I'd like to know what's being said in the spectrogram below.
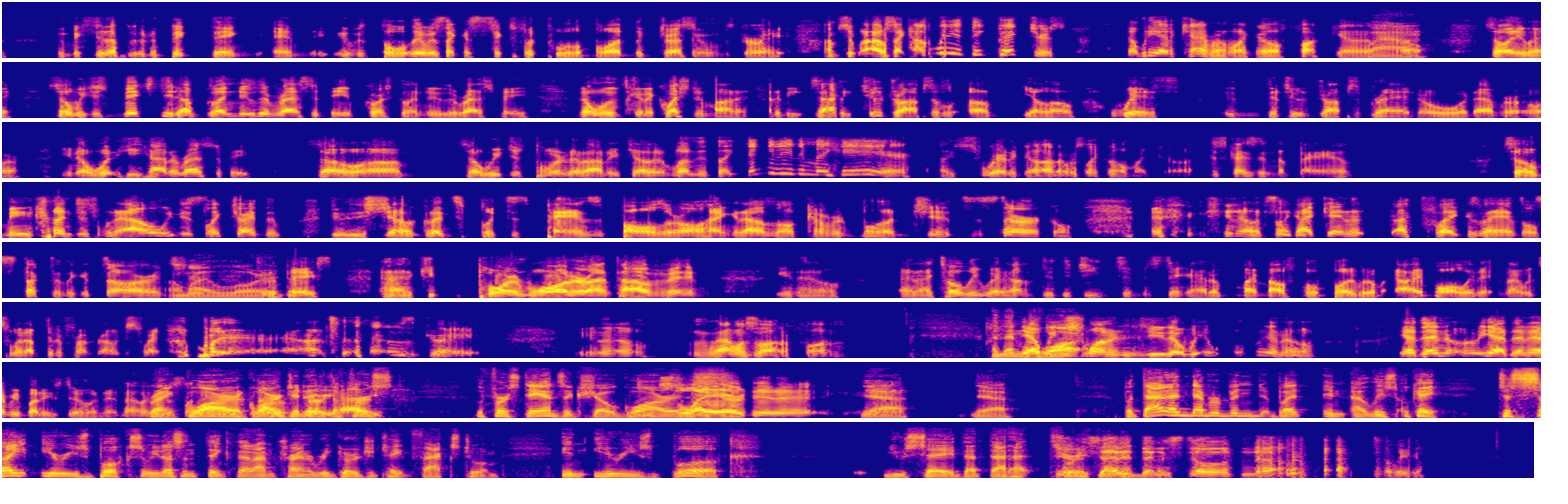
We mixed it up in a big thing, and it was it was like a six foot pool of blood. The dressing room was great. I'm super. I was like, "How come we didn't take pictures?" Nobody had a camera. I'm like, "Oh fuck yeah!" Wow. right." So anyway, so we just mixed it up. Glenn knew the recipe. Of course, Glenn knew the recipe. No one's going to question him on it. It had to be exactly two drops of, of yellow with the two drops of red or whatever, or you know what he had a recipe. So um, so we just poured it on each other. And London's like, "Don't get it in my hair." I swear to God, I was like, "Oh my God, this guy's in the band." So me and Glenn just went out. We just like tried to do this show. Glenn split his pants, his balls are all hanging out, it's all covered in blood. Shit, it's hysterical. you know, it's like I can't I play because my hands all stuck to the guitar and Oh shit, my to the bass, and I keep pouring water on top of it, and you know. And I totally went out and did the Gene Simmons thing. I had a, my mouth full of blood with an eyeball in it, and I just went up to the front row and just went. that was great. You know, that was a lot of fun And then yeah, we just wanted to do that. We, you know, yeah. Then, yeah, then everybody's doing it. Right, just like, GWAR GWAR did it the happy. first the first Danzig show. GWAR Slayer did it. Yeah. Yeah. But that had never been but in at least okay, to cite Eerie's book so he doesn't think that I'm trying to regurgitate facts to him. In Eerie's book, you say that that had sort already said it. Then it's still another fact.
